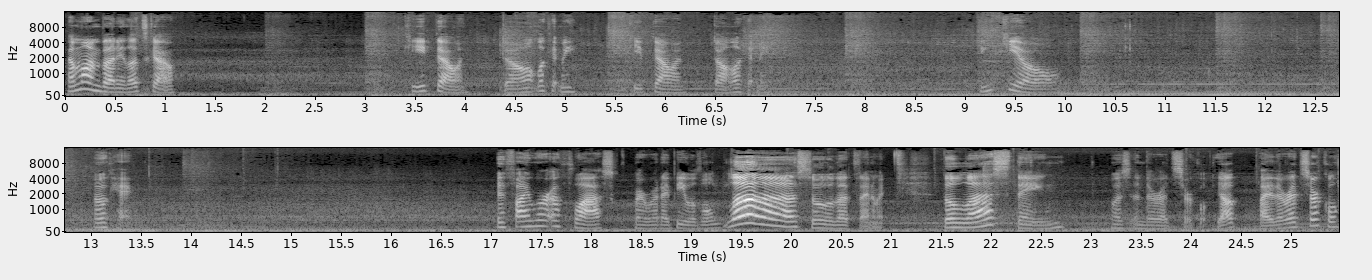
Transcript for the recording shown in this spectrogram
Come on, buddy, let's go. Keep going. Don't look at me. Keep going. Don't look at me. Thank you. Okay. If I were a flask, where would I be with the last? Oh, that's dynamite. The last thing was in the red circle. Yup, by the red circle.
